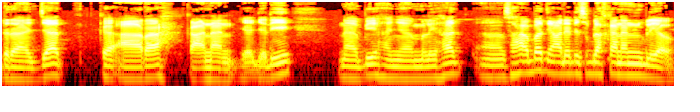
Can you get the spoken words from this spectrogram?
derajat ke arah kanan. Ya, jadi Nabi hanya melihat uh, sahabat yang ada di sebelah kanan beliau.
